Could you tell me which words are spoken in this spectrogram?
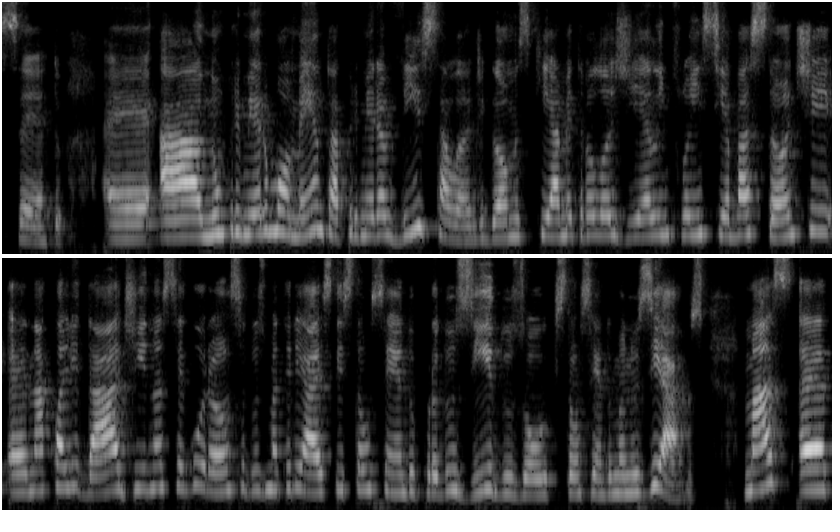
Certo. É, a, num primeiro momento, à primeira vista, Alain, digamos que a metrologia ela influencia bastante é, na qualidade e na segurança dos materiais que estão sendo produzidos ou que estão sendo manuseados. Mas é,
